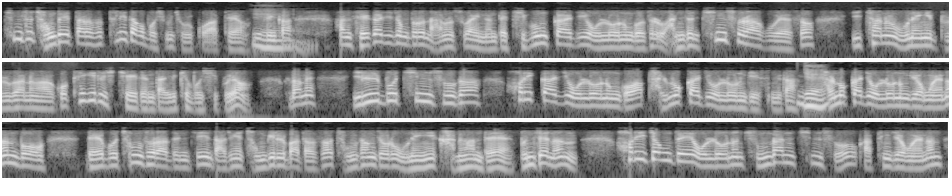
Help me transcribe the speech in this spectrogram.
침수 정도에 따라서 틀리다고 보시면 좋을 것 같아요. 예. 그러니까 한 세 가지 정도로 나눌 수가 있는데 지붕까지 올라오는 것을 완전 침수라고 해서 이 차는 운행이 불가능하고 폐기를 시켜야 된다 이렇게 보시고요. 그다음에 일부 침수가 허리까지 올라오는 거와 발목까지 올라오는 게 있습니다. 예. 발목까지 올라오는 경우에는 뭐 내부 청소라든지 나중에 정비를 받아서 정상적으로 운행이 가능한데 문제는 허리 정도에 올라오는 중간 침수 같은 경우에는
